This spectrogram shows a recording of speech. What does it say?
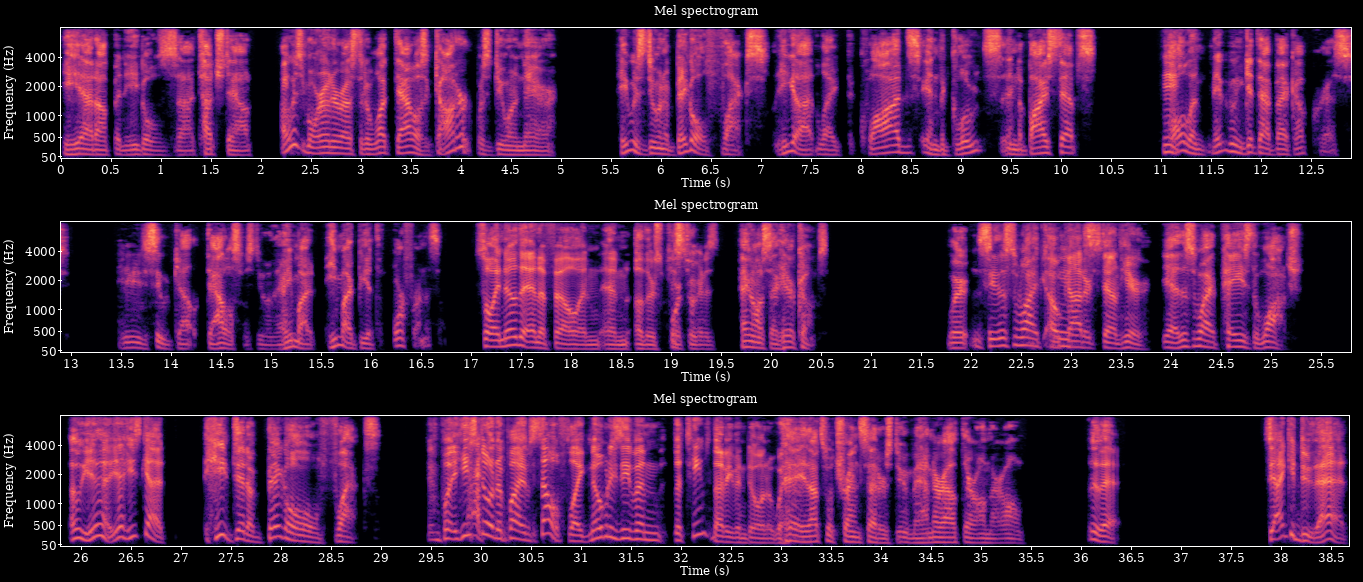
he had up an Eagles uh, touchdown. I was more interested in what Dallas Goedert was doing there. He was doing a big old flex. He got like the quads and the glutes and the biceps Hmm. all in. Maybe we can get that back up, Chris. You need to see what Gal- Dallas was doing there. He might, he might be at the forefront of something. So I know the NFL and and other sports Just- organizations Hang on a second. Here it comes. where See, this is why. oh Goedert's down here. Yeah, this is why it pays to watch. Oh yeah, yeah. He's got He did a big old flex. But he's doing it by himself. Like nobody's even the team's not even doing it with. him. Hey, that's what trendsetters do, man. They're out there on their own. Look at that. See, I could do that.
